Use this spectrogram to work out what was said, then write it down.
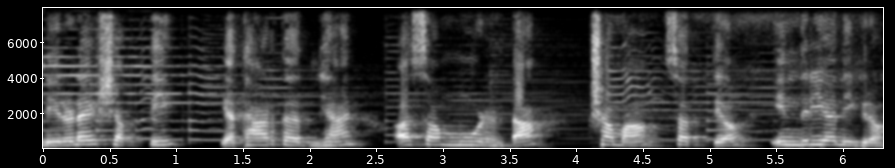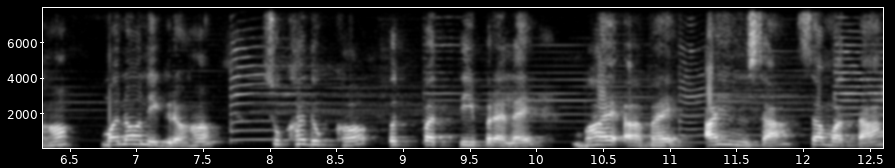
निर्णय शक्ती यथार्थ ज्ञान असमूढता क्षमा सत्य इंद्रिय निग्रह मनोनिग्रह सुखदुःख उत्पत्ती प्रलय भय अभय अहिंसा समता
